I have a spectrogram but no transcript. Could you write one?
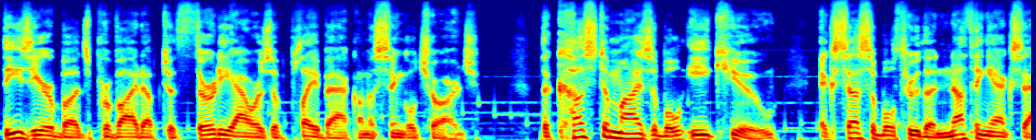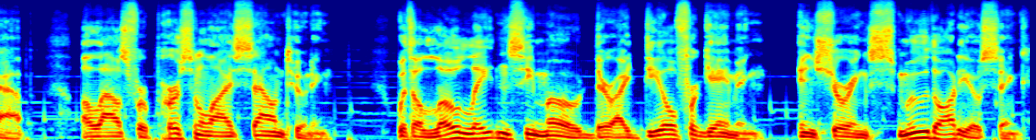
these earbuds provide up to 30 hours of playback on a single charge. The customizable EQ, accessible through the NothingX app, allows for personalized sound tuning. With a low latency mode, they're ideal for gaming, ensuring smooth audio sync.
